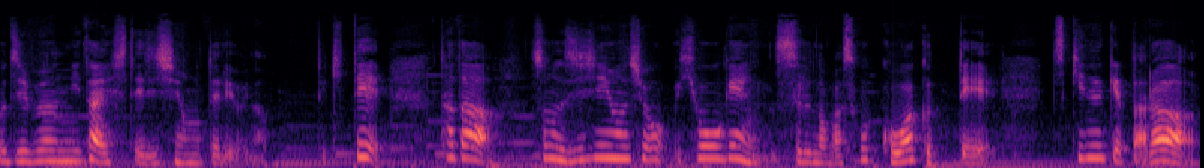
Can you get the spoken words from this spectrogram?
自分に対して自信を持てるようになってきてただその自信を表現するのがすごく怖くって突き抜けたら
